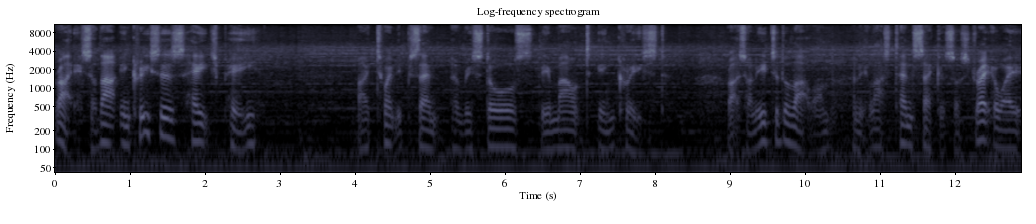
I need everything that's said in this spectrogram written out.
Right, so that increases HP by 20% and restores the amount increased. Right, so I need to do that one and it lasts 10 seconds. So straight away,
